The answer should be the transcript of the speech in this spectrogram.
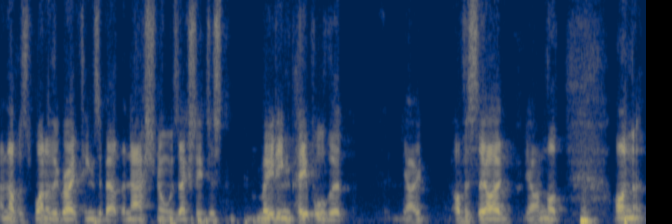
And that was one of the great things about the national was actually just meeting people that you know obviously I you know, I'm not on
